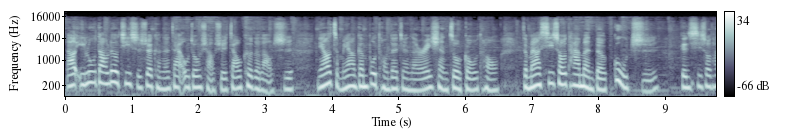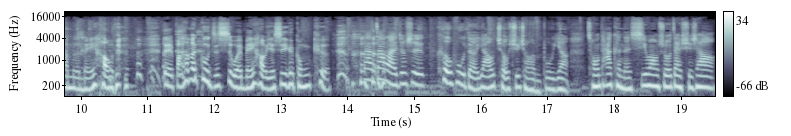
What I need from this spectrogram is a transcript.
然后一路到六七十岁，可能在欧洲小学教课的老师，你要怎么样跟不同的 generation 做沟通？怎么样吸收他们的固执，跟吸收他们的美好的？对，把他们固执视为美好，也是一个功课。那再来就是客户的要求需求很不一样，从他可能希望说在学校。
